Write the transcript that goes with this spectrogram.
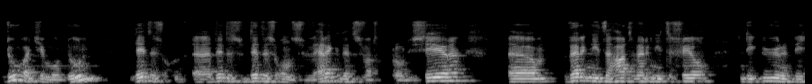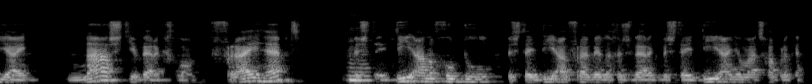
doe wat je moet doen. Dit is, uh, dit, is, dit is ons werk. Dit is wat we produceren. Um, werk niet te hard, werk niet te veel. Die uren die jij naast je werk gewoon vrij hebt, mhm. besteed die aan een goed doel. Besteed die aan vrijwilligerswerk. Besteed die aan je maatschappelijke.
